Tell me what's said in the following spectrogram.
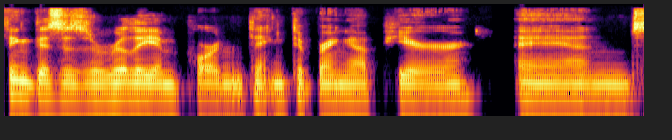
think this is a really important thing to bring up here. And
